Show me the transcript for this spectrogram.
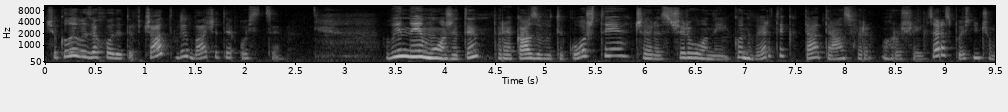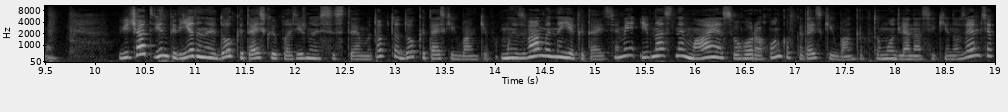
що коли ви заходите в чат, ви бачите ось це. Ви не можете переказувати кошти через червоний конвертик та трансфер грошей. Зараз поясню чому. WeChat він під'єднаний до китайської платіжної системи, тобто до китайських банків. Ми з вами не є китайцями, і в нас немає свого рахунку в китайських банках, тому для нас, як іноземців,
